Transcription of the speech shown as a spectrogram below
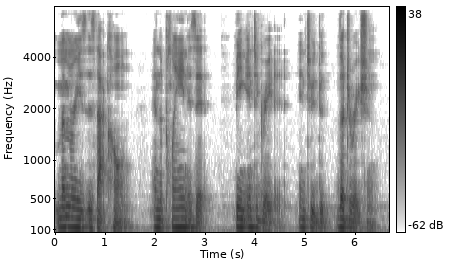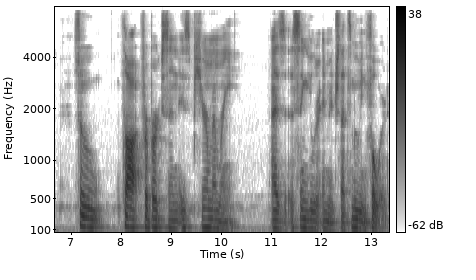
memories is that cone and the plane is it being integrated into the duration. So, thought for Bergson is pure memory as a singular image that's moving forward.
